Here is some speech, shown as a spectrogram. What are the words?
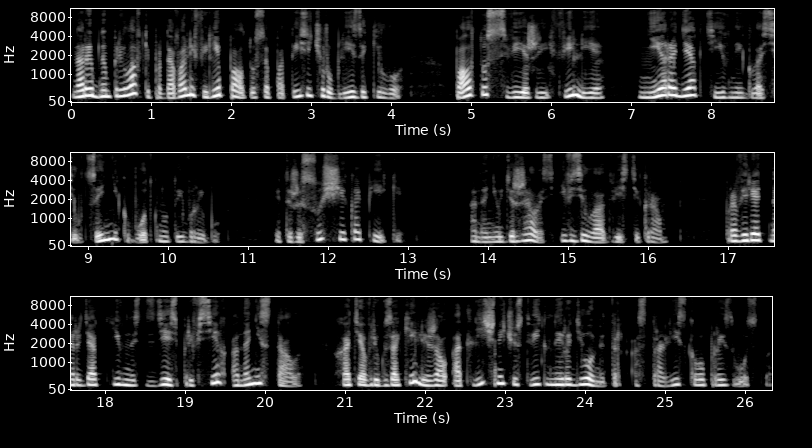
На рыбном прилавке продавали филе палтуса по 1000 рублей за кило. Палтус свежий, филе, не радиоактивный, гласил ценник, воткнутый в рыбу. Это же сущие копейки. Она не удержалась и взяла 200 грамм. Проверять на радиоактивность здесь при всех она не стала, хотя в рюкзаке лежал отличный чувствительный радиометр австралийского производства.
